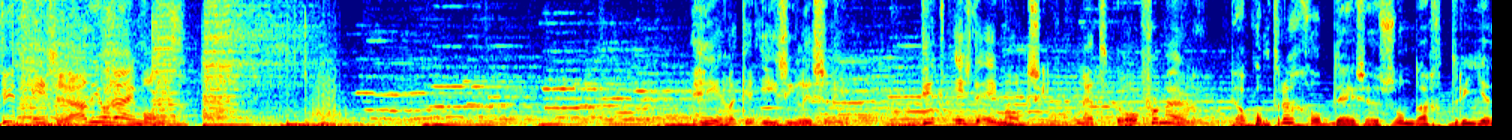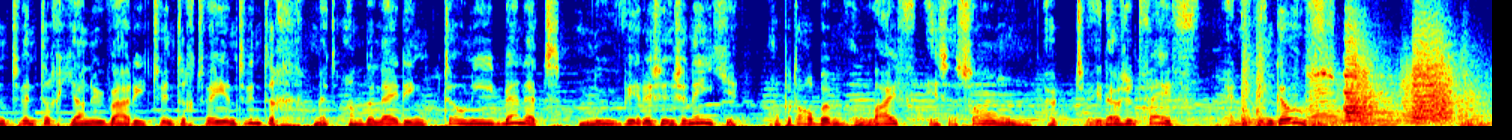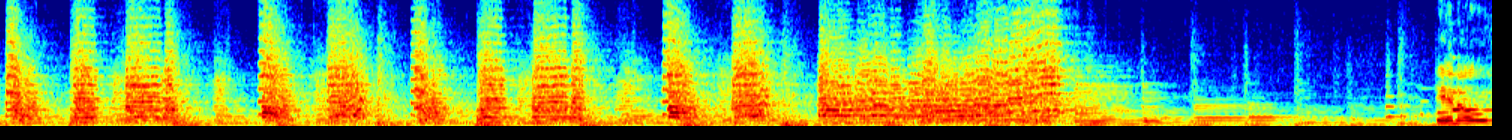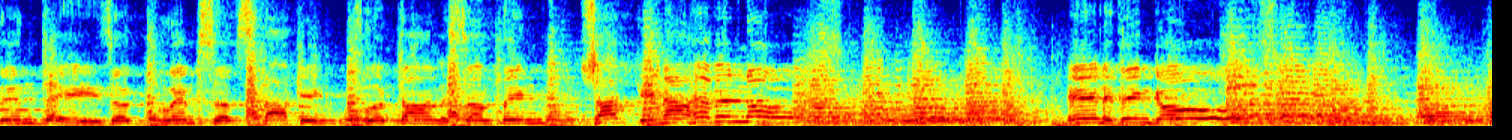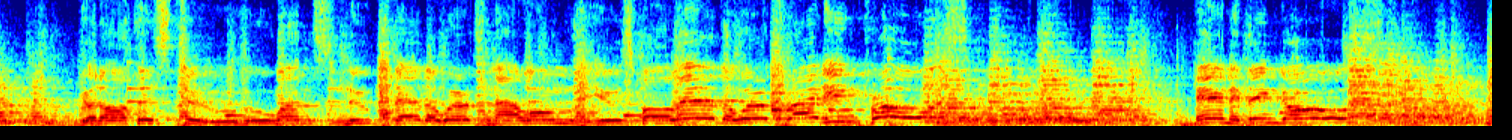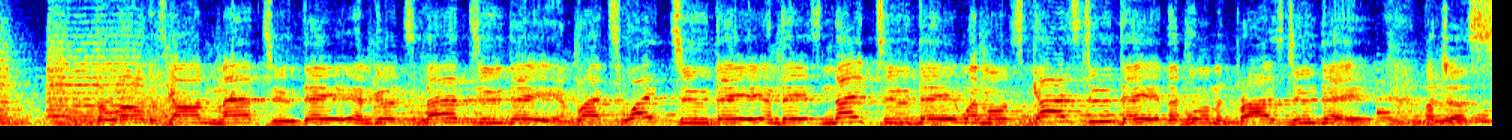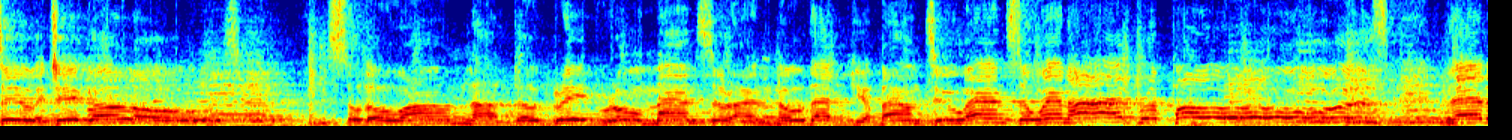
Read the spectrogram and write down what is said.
Dit is Radio Rijnmond. Heerlijke easy listening. Dit is De Emotie met Rob Vermeulen. Welkom terug op deze zondag 23 januari 2022 met aan de leiding Tony Bennett. Nu weer eens in zijn eentje op het album Life is a Song uit 2005. Anything Goes. In olden days, a glimpse of stocking was looked on as something shocking. Now heaven knows anything goes. Good authors too, who once knew better words, now only use four leather words, writing prose. Anything goes. Mad today, and good's bad today, and black's white today, and day's night today. When most guys today that woman prize today are just silly gigolos. So though I'm not a great romancer, I know that you're bound to answer when I propose that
